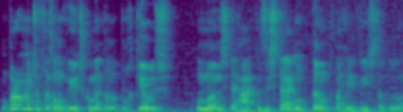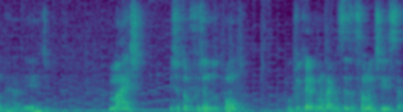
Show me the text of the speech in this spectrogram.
Provavelmente eu vou fazer um vídeo comentando por que os humanos terráqueos estragam tanto a revista do Lanterna Verde. Mas, já estou fugindo do ponto. O que eu queria comentar com vocês dessa notícia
